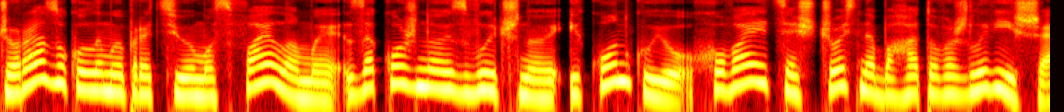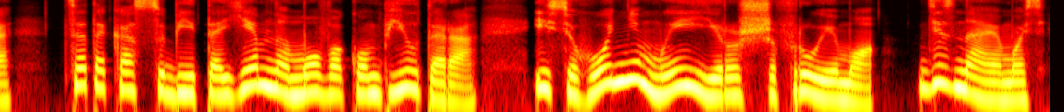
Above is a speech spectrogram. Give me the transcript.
Щоразу, коли ми працюємо з файлами, за кожною звичною іконкою ховається щось набагато важливіше. Це така собі таємна мова комп'ютера. І сьогодні ми її розшифруємо. Дізнаємось,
